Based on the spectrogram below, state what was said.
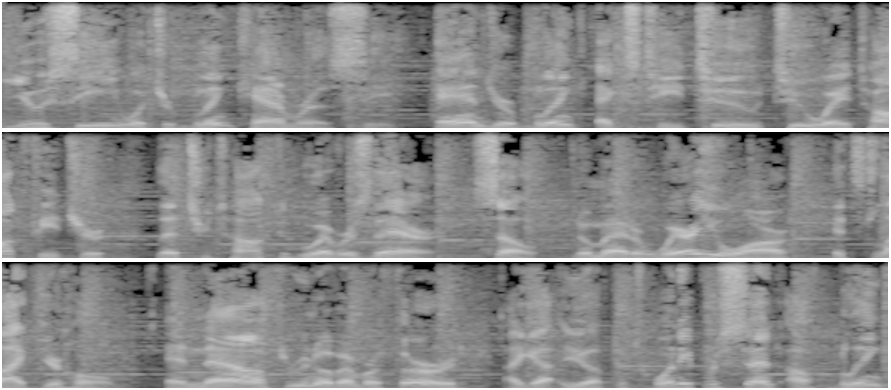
You see what your Blink cameras see. And your Blink XT2 two way talk feature lets you talk to whoever's there. So, no matter where you are, it's like you're home. And now, through November 3rd, I got you up to 20% off Blink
